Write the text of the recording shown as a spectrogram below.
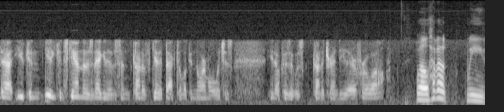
that you can you, know, you can scan those negatives and kind of get it back to looking normal, which is you know because it was kind of trendy there for a while. Well, how about we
